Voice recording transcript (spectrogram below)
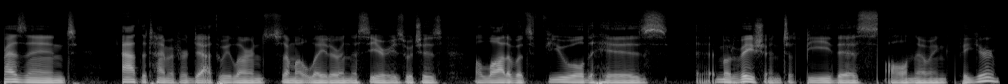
present at the time of her death. We learned somewhat later in the series, which is a lot of what's fueled his uh, motivation to be this all knowing figure.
